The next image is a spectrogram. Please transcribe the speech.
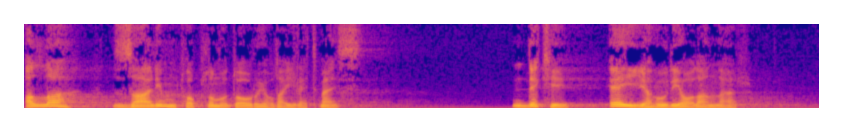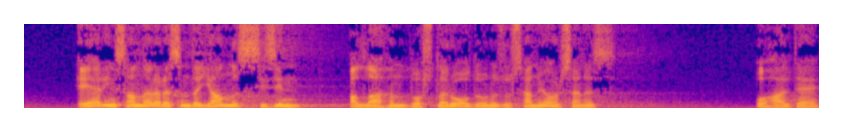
Allah zalim toplumu doğru yola iletmez. De ki, ey Yahudi olanlar! Eğer insanlar arasında yalnız sizin Allah'ın dostları olduğunuzu sanıyorsanız, o halde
